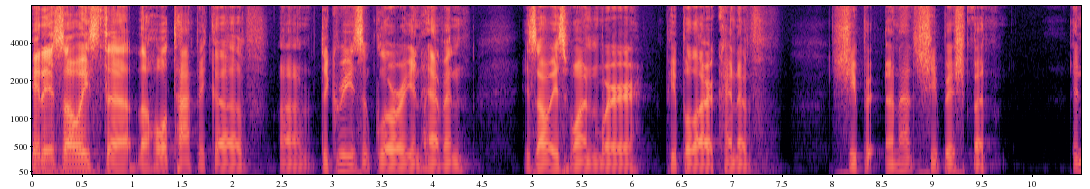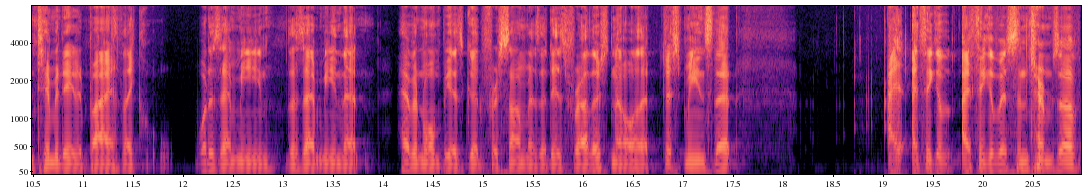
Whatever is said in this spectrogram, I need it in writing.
It is always the the whole topic of um, degrees of glory in heaven is always one where people are kind of sheep, uh, not sheepish, but intimidated by like, what does that mean? Does that mean that heaven won't be as good for some as it is for others? No, that just means that. I, I think of I think of this in terms of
